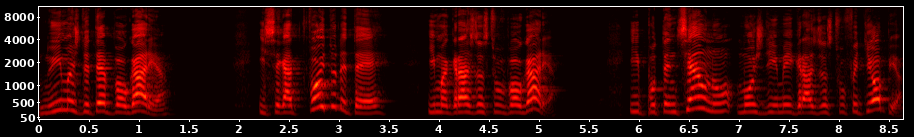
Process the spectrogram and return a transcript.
Но имаш дете в България и сега твоето дете има гражданство в България. И потенциално може да има и гражданство в Етиопия.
